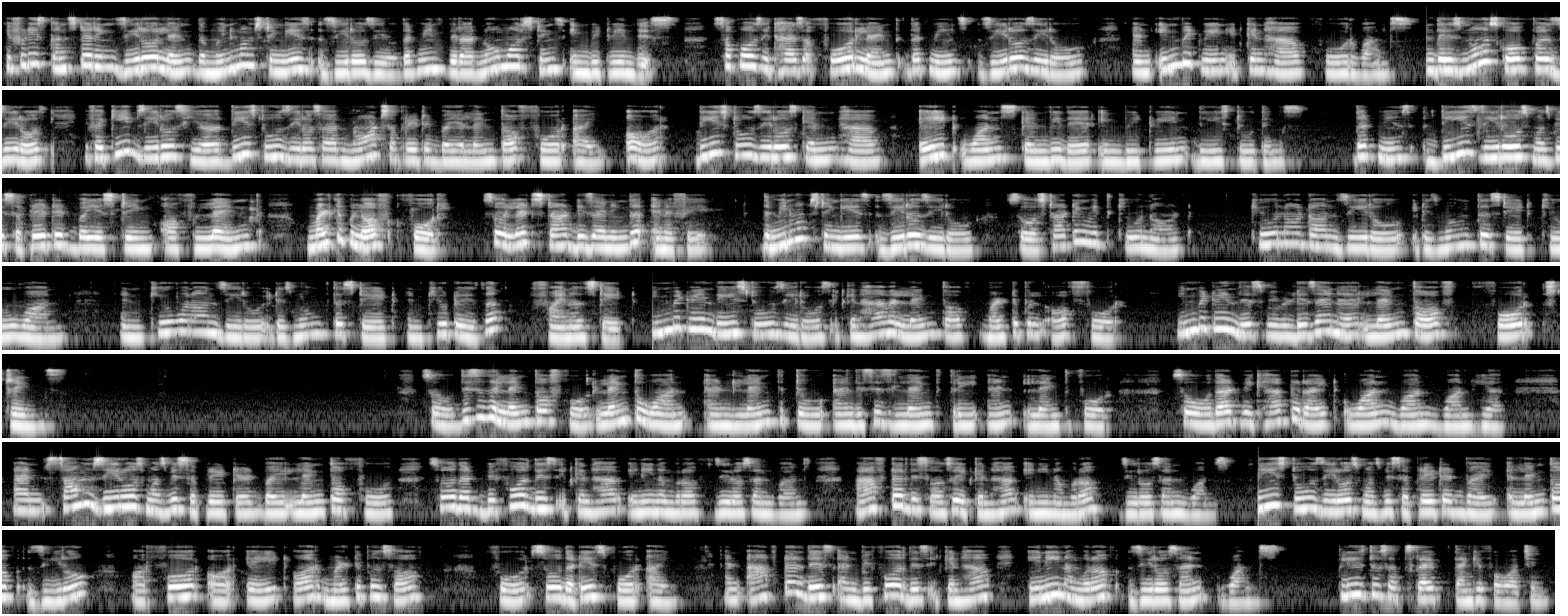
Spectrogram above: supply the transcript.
If it is considering 0 length, the minimum string is 0, 0. That means there are no more strings in between this. Suppose it has a 4 length, that means 0, 0 and in between it can have 4 ones. And there is no scope for zeros. If I keep zeros here, these two zeros are not separated by a length of 4i or these two zeros can have 8 ones can be there in between these two things. That means these zeros must be separated by a string of length multiple of 4. So let's start designing the NFA. The minimum string is 0, 0 so starting with Q0, Q0 on 0 it is moving the state Q1 and Q1 on 0 it is moving the state and Q2 is the final state. In between these two zeros it can have a length of multiple of 4. In between this we will design a length of 4 strings. So this is the length of 4, length 1 and length 2 and this is length 3 and length 4. So that we have to write 1, 1, 1 here. And some zeros must be separated by length of 4 so that before this it can have any number of zeros and ones. After this also it can have any number of zeros and ones. These two zeros must be separated by a length of 0 or 4 or 8 or multiples of 4 so that is 4i and after this and before this it can have any number of zeros and ones. Please do subscribe. Thank you for watching.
